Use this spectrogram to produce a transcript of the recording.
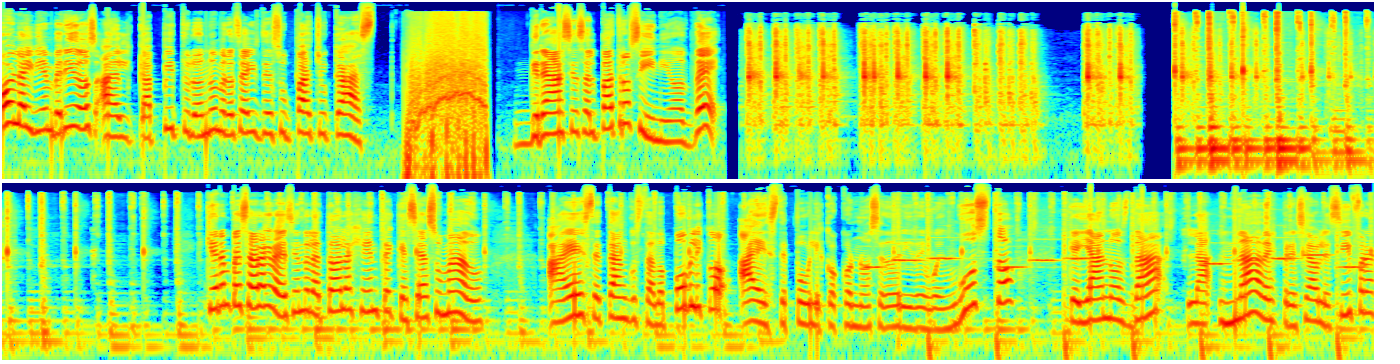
Hola y bienvenidos al capítulo número 6 de su PachuCast. Gracias al patrocinio de Quiero empezar agradeciéndole a toda la gente que se ha sumado a este tan gustado público, a este público conocedor y de buen gusto, que ya nos da la nada despreciable cifra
